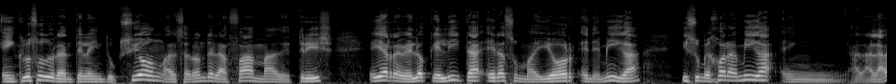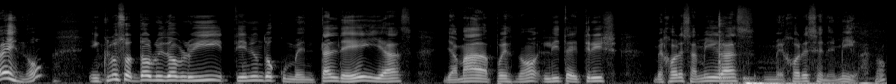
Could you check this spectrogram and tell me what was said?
e incluso durante la inducción al Salón de la Fama de Trish, ella reveló que Lita era su mayor enemiga y su mejor amiga en, a, la vez, ¿no? Incluso WWE tiene un documental de ellas llamada, pues, ¿no? Lita y Trish, mejores amigas, mejores enemigas, ¿no?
